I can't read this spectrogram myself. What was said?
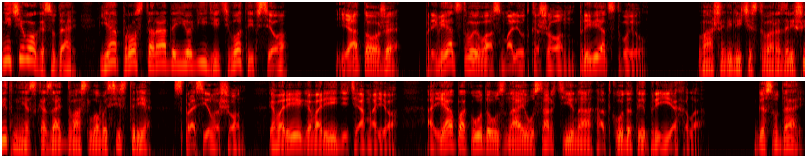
«Ничего, государь, я просто рада ее видеть, вот и все». «Я тоже. Приветствую вас, малютка Шон, приветствую». «Ваше Величество разрешит мне сказать два слова сестре?» — спросила Шон. «Говори, говори, дитя мое, а я покуда узнаю у Сартина, откуда ты приехала». «Государь»,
